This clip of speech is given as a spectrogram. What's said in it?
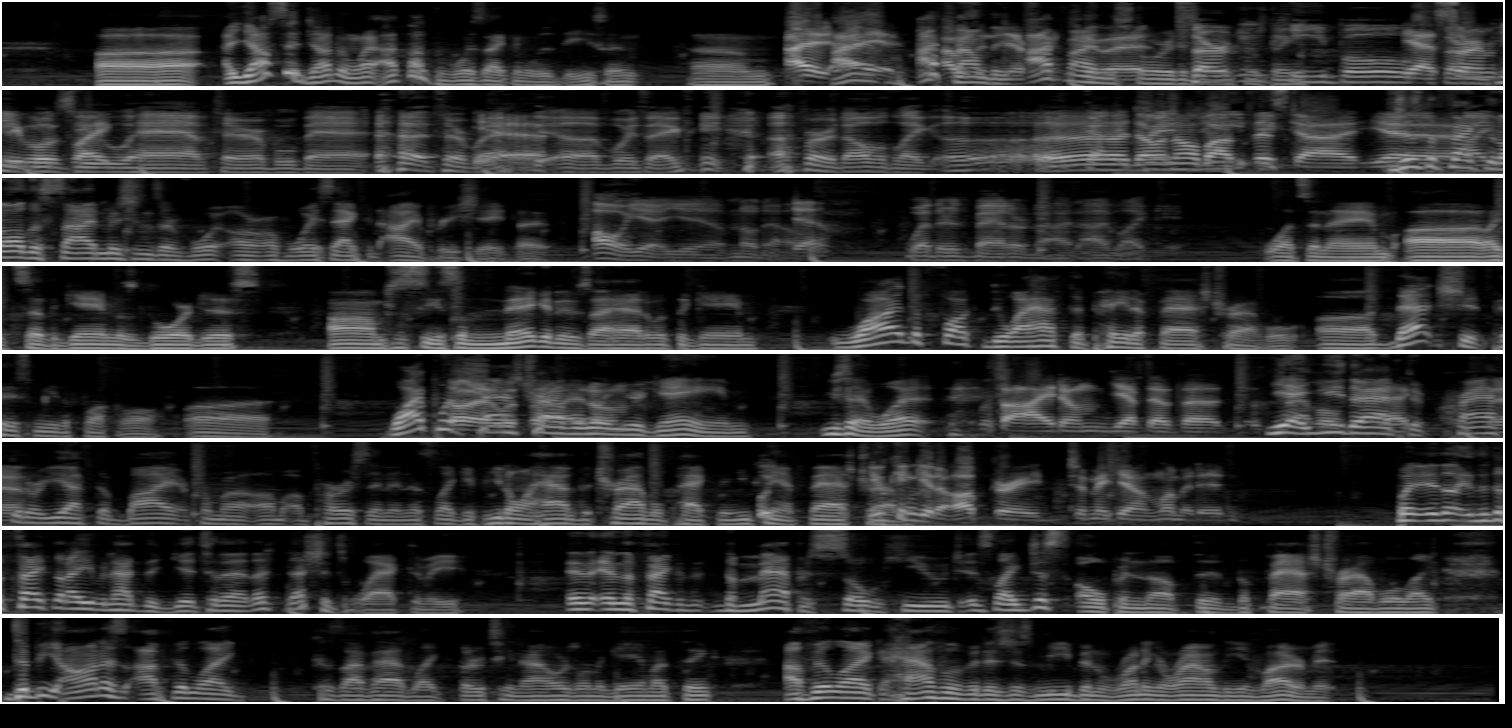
uh y'all said y'all didn't like i thought the voice acting was decent um I i, I, I, found it i find the story to be certain interesting people, Yeah, certain people it's do like- have terrible bad, terrible Yeah. act- uh, voice acting. I've heard. I was like, uh, Uh, don't know about this guy. Yeah. just the fact like- that all the side missions are, vo- are, are voice acted, I appreciate that. Oh yeah, yeah, no doubt. Yeah. Whether it's bad or not, I like it. What's the name? Uh, like I said, the game is gorgeous. Um, to see some negatives I had with the game. Why the fuck do I have to pay to fast travel? Uh, that shit pissed me the fuck off. Uh, why put Oh, yeah, fast travel in your game? You said what? with the item, you have to have the. the Yeah, you either have to craft it or you have to buy it from a, um, a person, and it's like if you don't have the travel pack, then you Well, can't fast travel. You can get an upgrade to make it unlimited. But it, the fact that I even had to get to that, that, that shit's whack to me. And, and the fact that the map is so huge, it's like just open up the, the fast travel. Like, to be honest, I feel like, because I've had like 13 hours on the game, I think, I feel like half of it is just me been running around the environment.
